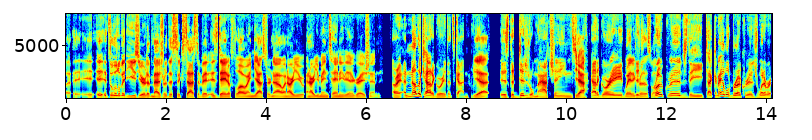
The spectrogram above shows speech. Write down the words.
uh, it, it's a little bit easier to measure the success of it. Is data flowing? Yes or no? And are you and are you maintaining the integration? All right, another category that's gotten Yeah, is the digital matching yeah. category. Waiting for this one. brokerage, the tech-enabled brokerage, whatever,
